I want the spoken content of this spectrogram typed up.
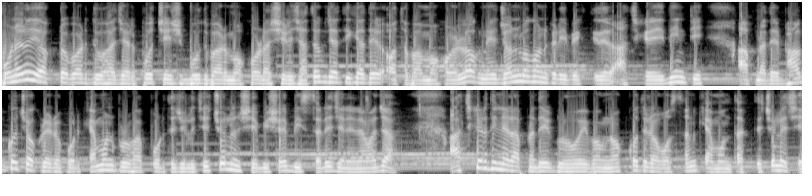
পনেরোই অক্টোবর দু হাজার পঁচিশ বুধবার মকর রাশির জাতক জাতিকাদের অথবা মকর লগ্নে জন্মগ্রহণকারী ব্যক্তিদের আজকের এই দিনটি আপনাদের ভাগ্যচক্রের ওপর কেমন প্রভাব পড়তে চলেছে চলুন সে বিষয়ে বিস্তারে জেনে নেওয়া যাক। আজকের দিনের আপনাদের গ্রহ এবং নক্ষত্রের অবস্থান কেমন থাকতে চলেছে?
